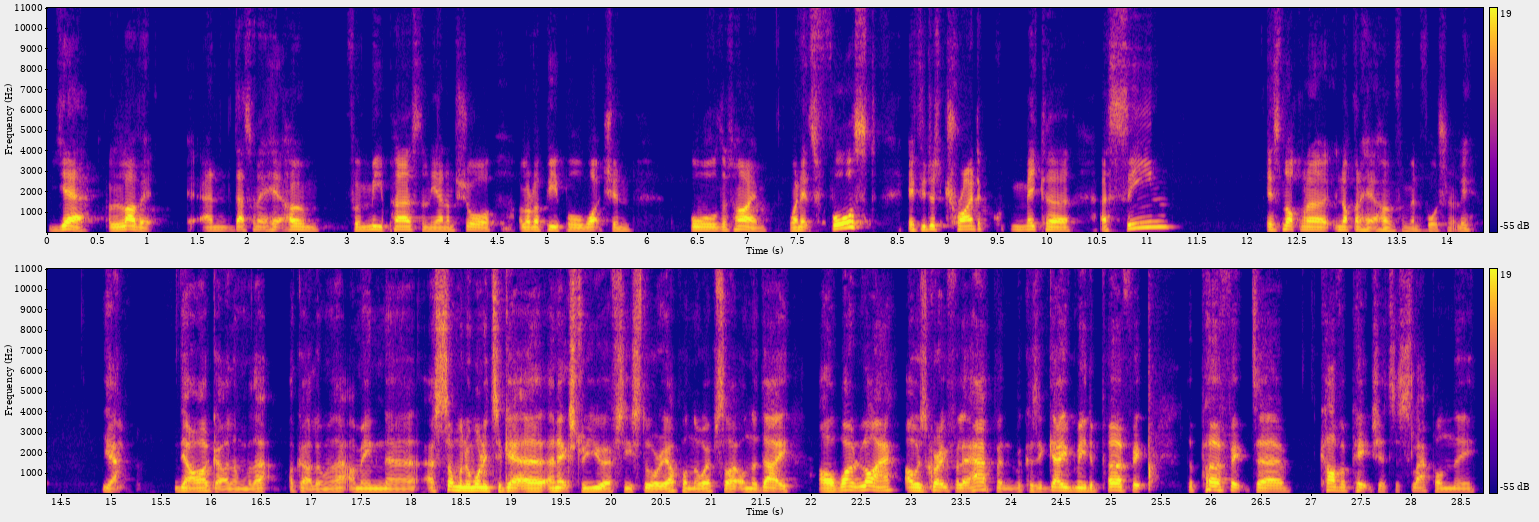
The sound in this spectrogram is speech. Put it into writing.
yeah, I love it, and that's to hit home for me personally, and I'm sure a lot of people watching all the time. When it's forced, if you're just trying to make a, a scene, it's not gonna not gonna hit home for me, unfortunately. Yeah, yeah, I'll go along with that. I'll go along with that. I mean, uh, as someone who wanted to get a, an extra UFC story up on the website on the day, I won't lie, I was grateful it happened because it gave me the perfect the perfect uh, cover picture to slap on the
